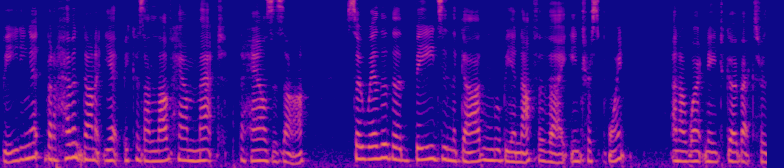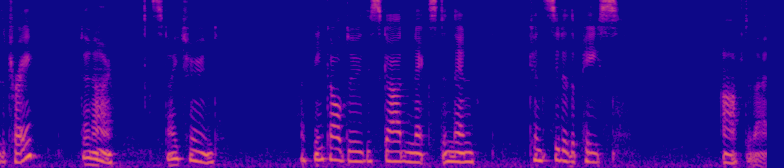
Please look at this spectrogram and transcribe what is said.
beading it, but I haven't done it yet because I love how matte the houses are. So whether the beads in the garden will be enough of a interest point and I won't need to go back through the tree, don't know. Stay tuned. I think I'll do this garden next and then consider the piece after that.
